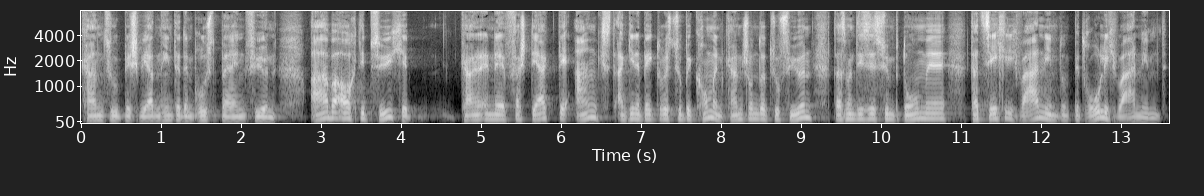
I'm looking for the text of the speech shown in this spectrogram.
kann zu Beschwerden hinter dem Brustbein führen. Aber auch die Psyche, kann eine verstärkte Angst, Angina pectoris zu bekommen, kann schon dazu führen, dass man diese Symptome tatsächlich wahrnimmt und bedrohlich wahrnimmt,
